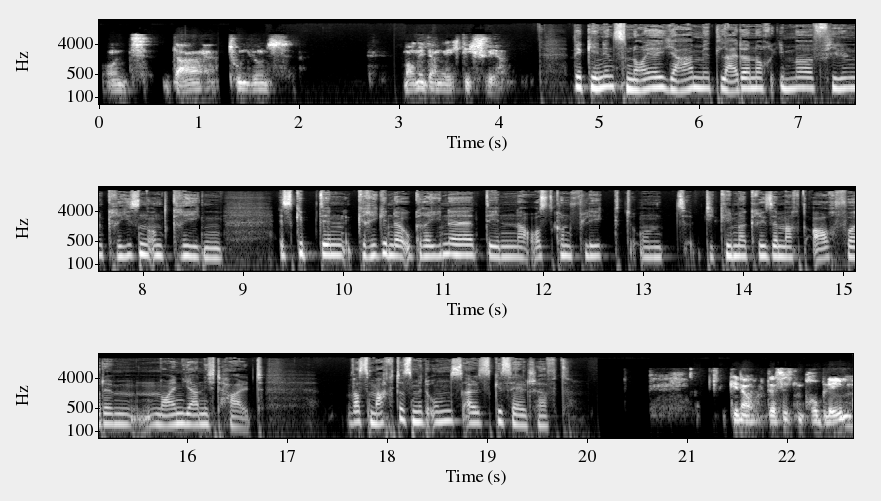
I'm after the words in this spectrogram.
Und da tun wir uns momentan richtig schwer. Wir gehen ins neue Jahr mit leider noch immer vielen Krisen und Kriegen. Es gibt den Krieg in der Ukraine, den Nahostkonflikt und die Klimakrise macht auch vor dem neuen Jahr nicht Halt. Was macht das mit uns als Gesellschaft? Genau, das ist ein Problem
